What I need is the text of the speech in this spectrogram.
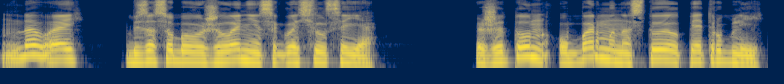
«Давай», — без особого желания согласился я. Жетон у бармена стоил 5 рублей.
